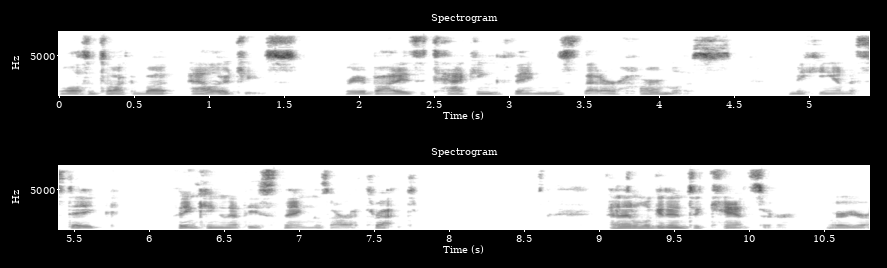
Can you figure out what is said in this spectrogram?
We'll also talk about allergies, where your body is attacking things that are harmless, making a mistake, thinking that these things are a threat. And then we'll get into cancer, where your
